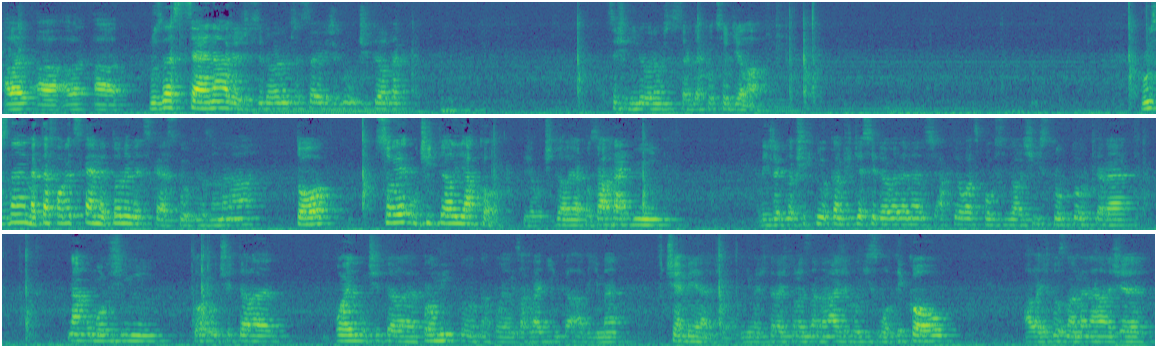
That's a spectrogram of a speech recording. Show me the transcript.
Ale a, ale, a různé scénáře, že si dovedeme představit, když řeknu učitel, tak si všichni dovedeme představit, jako co dělá. Různé metaforické, metonymické struktury, to znamená to, co je učitel jako. Je učitel jako zahradník, když řekne všichni, okamžitě si dovedeme aktivovat spoustu dalších struktur, které nám umožní toho učitele, pojem učitele promítnout na pojem zahradníka a víme, v čem je. Že? Víme, že, teda, že to neznamená, že chodí s motikou, ale že to znamená, že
